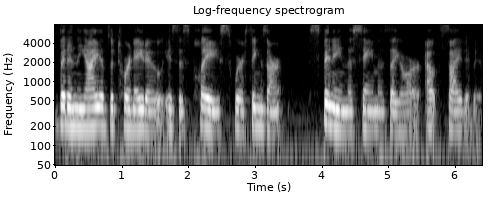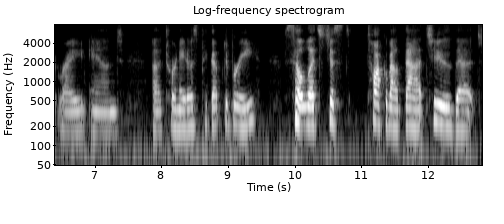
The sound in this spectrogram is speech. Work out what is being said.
but in the eye of the tornado is this place where things aren't spinning the same as they are outside of it, right? And uh, tornadoes pick up debris. So let's just talk about that too. That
